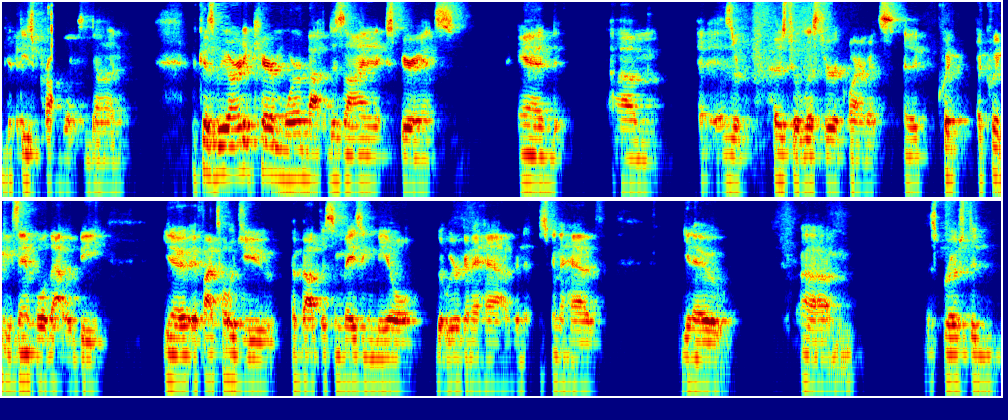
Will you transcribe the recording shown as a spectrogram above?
get these projects done because we already care more about design and experience and um, as opposed to a list of requirements and a quick a quick example of that would be you know if i told you about this amazing meal that we were going to have and it was going to have you know um, this roasted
